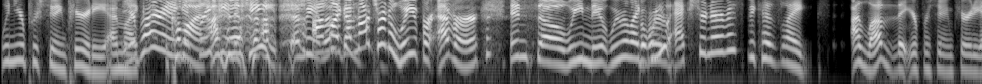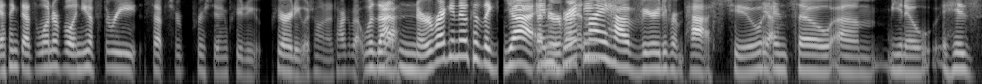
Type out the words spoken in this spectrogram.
when you're pursuing purity, I'm You're like, probably ready to come on. I mean, I'm like, I'm not trying to wait forever. And so we knew we were like, but were you extra nervous because like I love that you're pursuing purity. I think that's wonderful, and you have three steps for pursuing purity, purity which I want to talk about. Was that nerve wracking though? Because like Yeah, and Grant and? I have very different pasts too, Yeah. and so um, you know his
